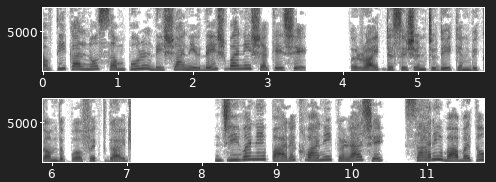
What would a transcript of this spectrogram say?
આવતીકાલનો સંપૂર્ણ દિશા નિર્દેશ બની શકે છે a right decision today can become the perfect guide, જીવન એ પારખવાની કળા છે સારી બાબતો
